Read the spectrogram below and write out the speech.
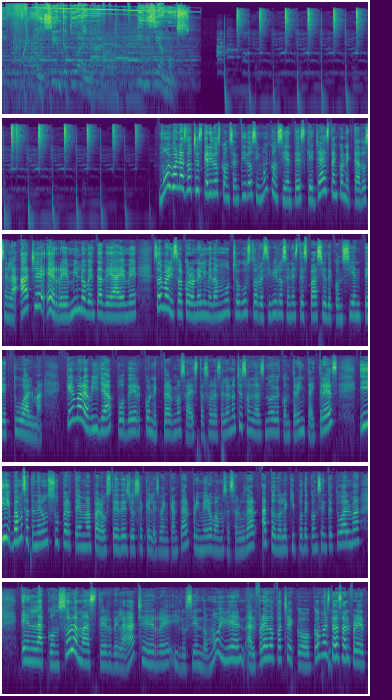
Consiente tu alma. Iniciamos. Muy buenas noches, queridos consentidos y muy conscientes que ya están conectados en la HR 1090 de AM. Soy Marisol Coronel y me da mucho gusto recibirlos en este espacio de Consciente tu alma. Qué maravilla poder conectarnos a estas horas de la noche, son las 9 con 33 y vamos a tener un súper tema para ustedes, yo sé que les va a encantar. Primero vamos a saludar a todo el equipo de Consciente Tu Alma en la consola máster de la HR y luciendo muy bien, Alfredo Pacheco. ¿Cómo estás, Alfred?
